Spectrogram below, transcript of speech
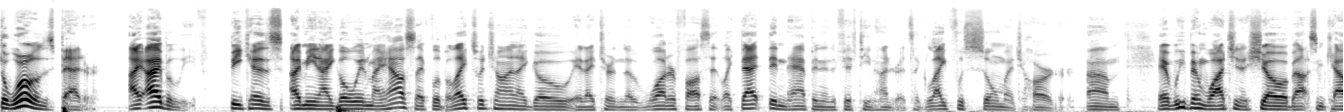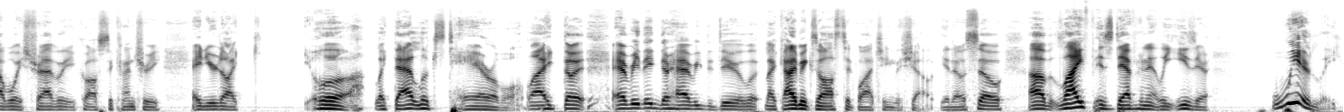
the world is better, I, I believe because I mean, I go in my house, I flip a light switch on, I go and I turn the water faucet. Like that didn't happen in the 1500s. Like life was so much harder. Um, and we've been watching a show about some cowboys traveling across the country, and you're like, ugh, like that looks terrible. Like the everything they're having to do. Like I'm exhausted watching the show. You know, so um, life is definitely easier. Weirdly,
